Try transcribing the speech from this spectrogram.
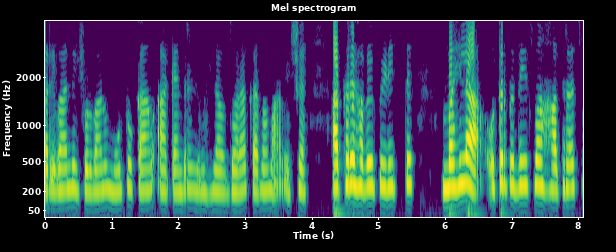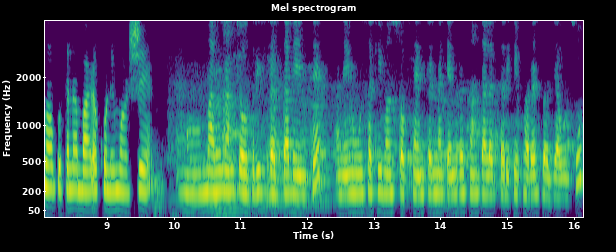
પરિવારને જોડવાનું મોટું કામ આ કેન્દ્રની મહિલાઓ દ્વારા કરવામાં આવ્યું છે. આખરે હવે પીડિત મહિલા ઉત્તર પ્રદેશમાં હાથરસમાં પોતાના બાળકોને મળશે. મારું નામ ચૌધરી શ્રદ્ધાબેન છે અને હું સખી વન સ્ટોપ સેન્ટરના કેન્દ્ર સંચાલક તરીકે ફરજ બજાવું છું.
